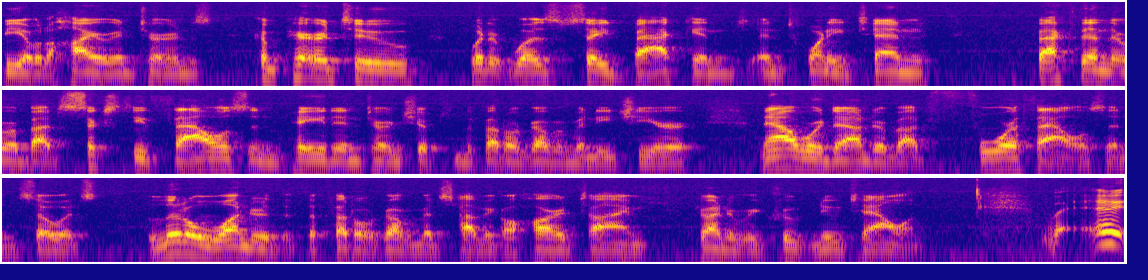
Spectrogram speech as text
be able to hire interns compared to what it was, say, back in, in 2010. Back then, there were about 60,000 paid internships in the federal government each year. Now we're down to about 4,000. So it's little wonder that the federal government's having a hard time trying to recruit new talent. Uh,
